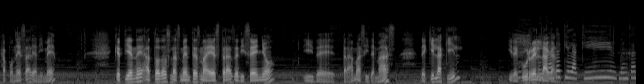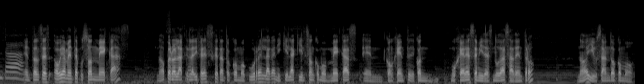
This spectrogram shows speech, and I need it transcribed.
japonesa, de anime, que tiene a todas las mentes maestras de diseño y de tramas y demás, de Kill la Kill y de Gurren Me Lagann. encanta Kill la Kill, me encanta. Entonces, obviamente, pues son mechas, ¿no? Pero Sí, la, claro. la diferencia es que tanto como Gurren Lagann y Kill la Kill son como mechas en, con gente, con mujeres semidesnudas adentro, ¿no? Y usando como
